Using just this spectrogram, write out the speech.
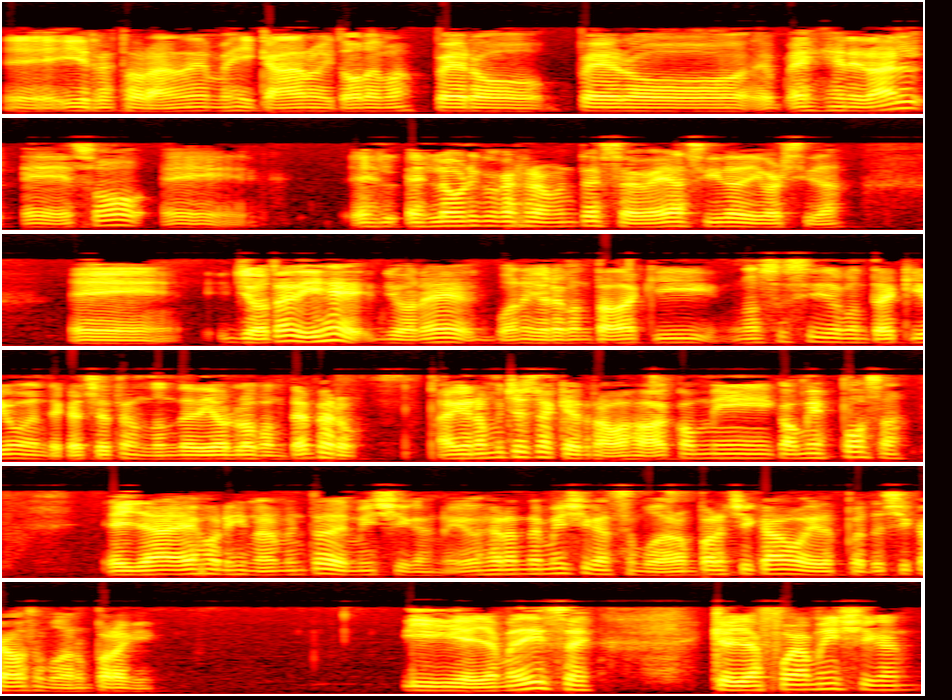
Eh, y restaurantes mexicanos y todo lo demás. Pero, pero eh, en general, eh, eso eh, es, es lo único que realmente se ve así de diversidad. Yo te dije, yo le, bueno, yo le he contado aquí, no sé si yo conté aquí o en The Cachete, en donde Dios lo conté, pero hay una muchacha que trabajaba con mi, con mi esposa. Ella es originalmente de Michigan. Ellos eran de Michigan, se mudaron para Chicago y después de Chicago se mudaron para aquí. Y ella me dice que ella fue a Michigan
